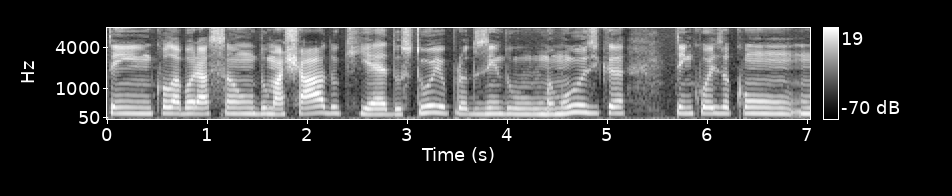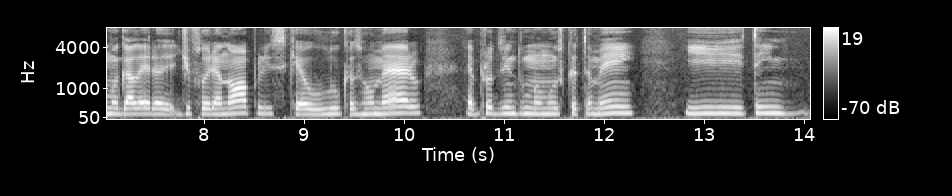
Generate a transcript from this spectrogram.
Tem colaboração do Machado, que é do Estúdio, produzindo uma música. Tem coisa com uma galera de Florianópolis, que é o Lucas Romero, é produzindo uma música também. E tem,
